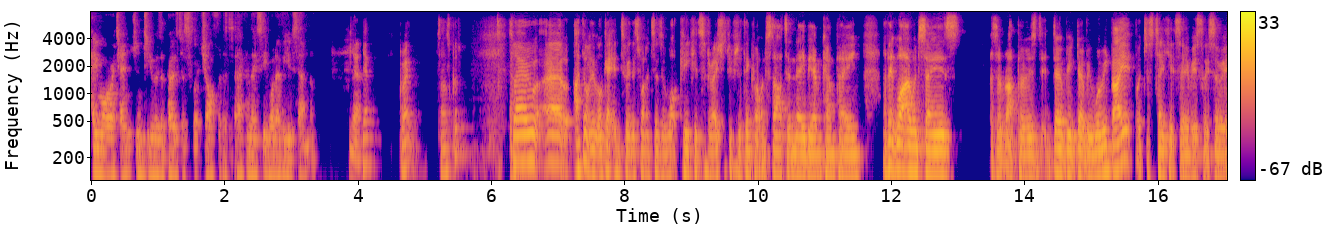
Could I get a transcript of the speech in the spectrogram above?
pay more attention to you as opposed to switch off for the second they see whatever you send them. Yeah. Yeah. Great. Sounds good. So uh, I think we'll get into this one in terms of what key considerations people should think about when starting an ABM campaign. I think what I would say is, as a wrapper, is don't be don't be worried by it, but just take it seriously. So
